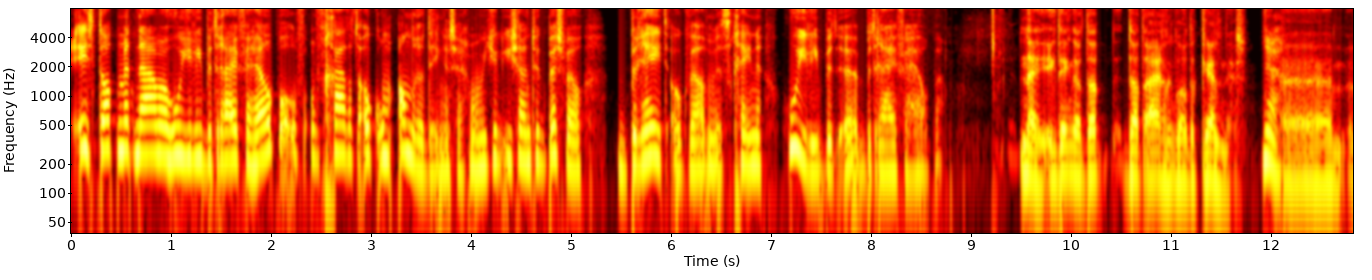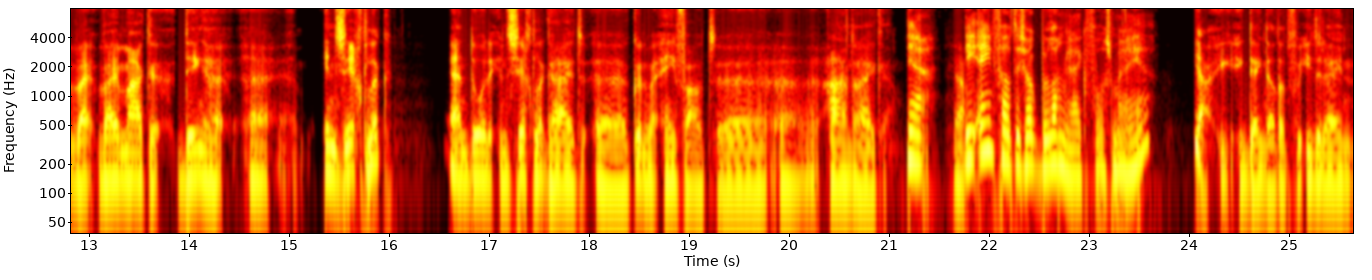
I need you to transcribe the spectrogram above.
is dat met name hoe jullie bedrijven helpen? Of, of gaat het ook om andere dingen, zeg maar? Want jullie zijn natuurlijk best wel breed ook wel met hoe jullie be- bedrijven helpen. Nee, ik denk dat dat, dat eigenlijk wel de kern is. Ja, Eh, wij, wij maken dingen eh, inzichtelijk. En door de inzichtelijkheid eh, kunnen we eenvoud eh, aanreiken. ja. ja. Die eenvoud is ook belangrijk volgens mij, hè? Ja, ik, ik denk dat het voor iedereen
